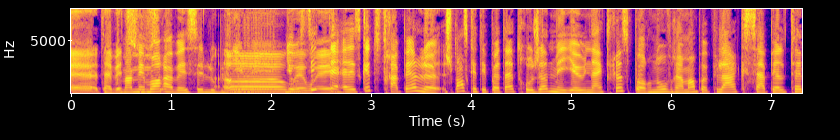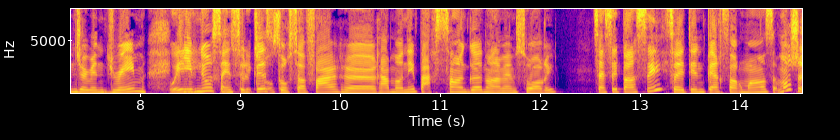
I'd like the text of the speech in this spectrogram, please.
Euh, Ma mémoire avait essayé de l'oublier. Ah, mais ouais, ouais. est-ce que tu te rappelles, euh, je pense que tu es peut-être trop jeune, mais il y a une actrice porno vraiment populaire qui s'appelle Tangerine Dream, Oui, qui est venue au Saint-Sulpice pour se faire euh, ramoner par 100 gars dans la même soirée. Ça s'est passé? Ça a été une performance. Moi, je,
